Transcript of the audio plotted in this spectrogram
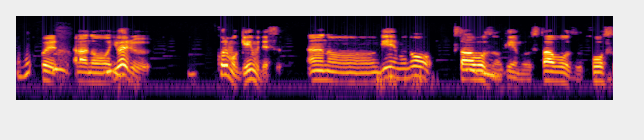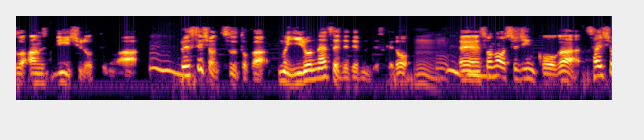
お？これ、あの、いわゆる、これもゲームです。あの、ゲームの、スターウォーズのゲーム、スターウォーズ、フォース・アンリーシュドっていうのは、うんプレイステーション2とか、もういろんなやつで出てるんですけど、うん。えーその主人公が最初、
